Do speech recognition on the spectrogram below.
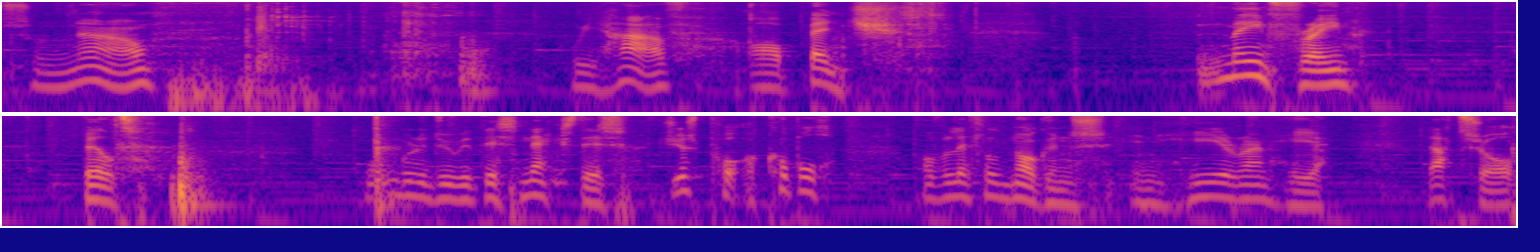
So now we have our bench main frame built. What I'm going to do with this next is just put a couple of little noggins in here and here. That's all.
